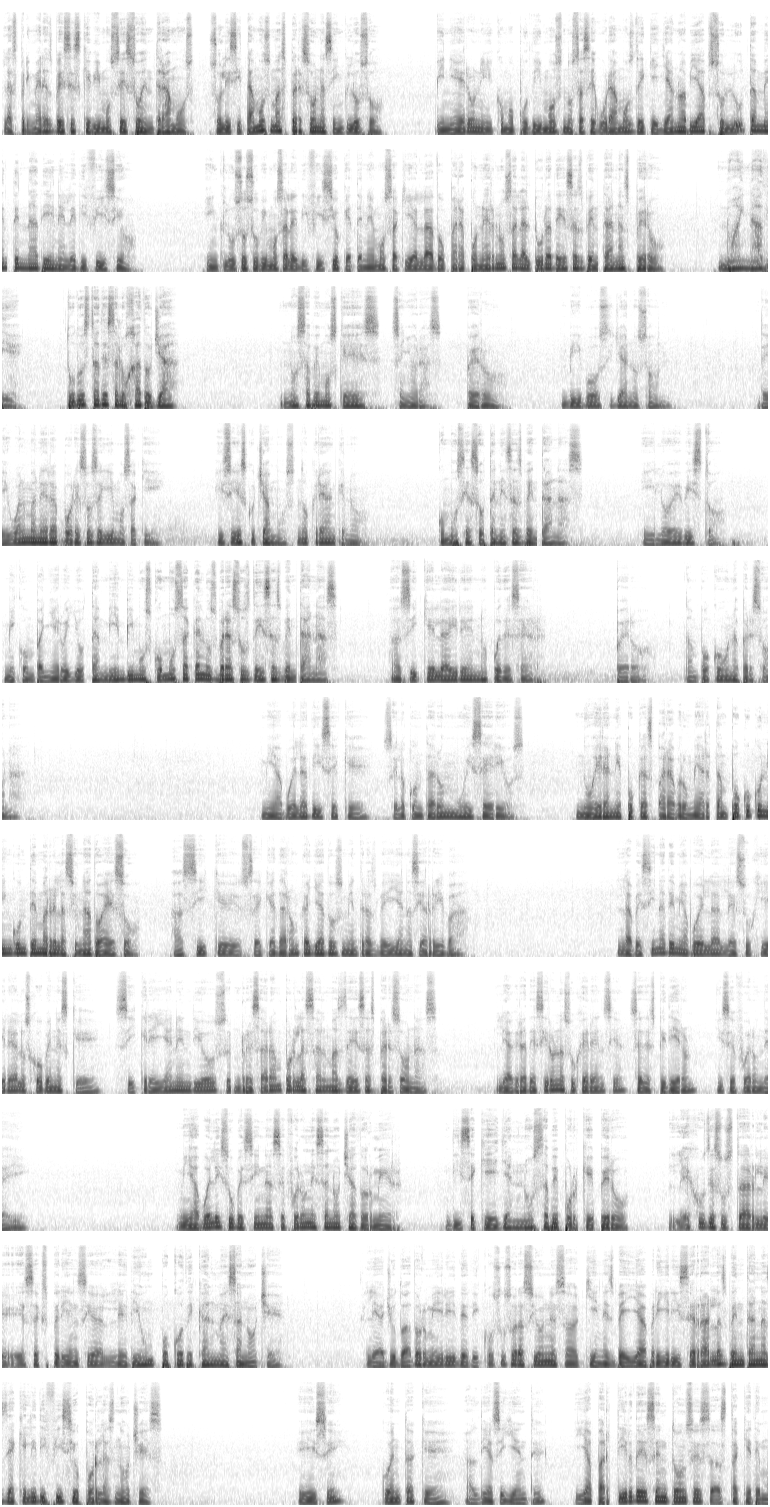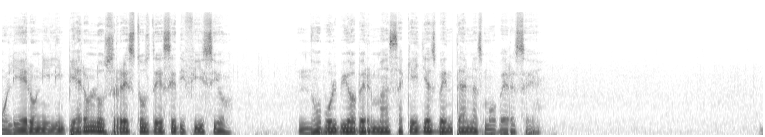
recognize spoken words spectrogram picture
Las primeras veces que vimos eso entramos, solicitamos más personas incluso. Vinieron y como pudimos nos aseguramos de que ya no había absolutamente nadie en el edificio. Incluso subimos al edificio que tenemos aquí al lado para ponernos a la altura de esas ventanas, pero no hay nadie. Todo está desalojado ya. No sabemos qué es, señoras, pero vivos ya no son. De igual manera, por eso seguimos aquí. Y si escuchamos, no crean que no. Cómo se azotan esas ventanas. Y lo he visto. Mi compañero y yo también vimos cómo sacan los brazos de esas ventanas. así que el aire no puede ser, pero tampoco una persona. Mi abuela dice que se lo contaron muy serios. No eran épocas para bromear tampoco con ningún tema relacionado a eso, así que se quedaron callados mientras veían hacia arriba. La vecina de mi abuela le sugiere a los jóvenes que, si creían en Dios, rezaran por las almas de esas personas. Le agradecieron la sugerencia, se despidieron y se fueron de ahí. Mi abuela y su vecina se fueron esa noche a dormir. Dice que ella no sabe por qué, pero lejos de asustarle, esa experiencia le dio un poco de calma esa noche. Le ayudó a dormir y dedicó sus oraciones a quienes veía abrir y cerrar las ventanas de aquel edificio por las noches. Y sí, cuenta que al día siguiente, y a partir de ese entonces hasta que demolieron y limpiaron los restos de ese edificio, no volvió a ver más aquellas ventanas moverse.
